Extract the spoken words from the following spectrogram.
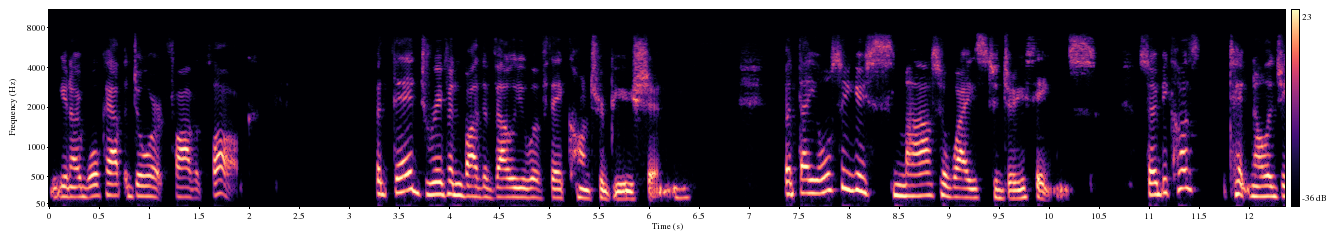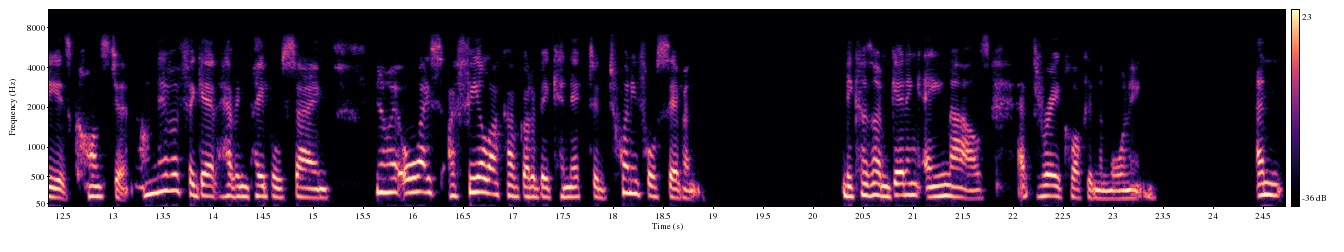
you know, walk out the door at five o'clock but they're driven by the value of their contribution. But they also use smarter ways to do things. So because technology is constant, I'll never forget having people saying, you know, I always I feel like I've got to be connected 24 7 because I'm getting emails at three o'clock in the morning. And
